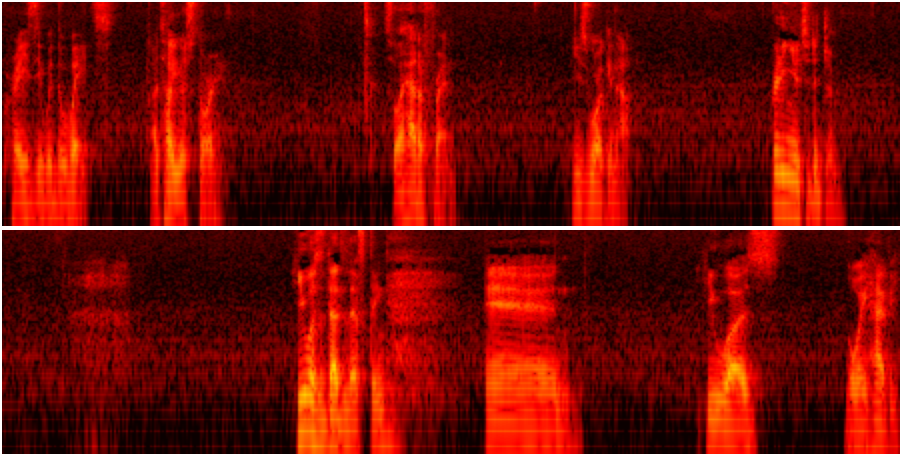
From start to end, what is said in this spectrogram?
crazy with the weights. I'll tell you a story. So i had a friend. He's working out. Pretty new to the gym. He was deadlifting and he was going heavy.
